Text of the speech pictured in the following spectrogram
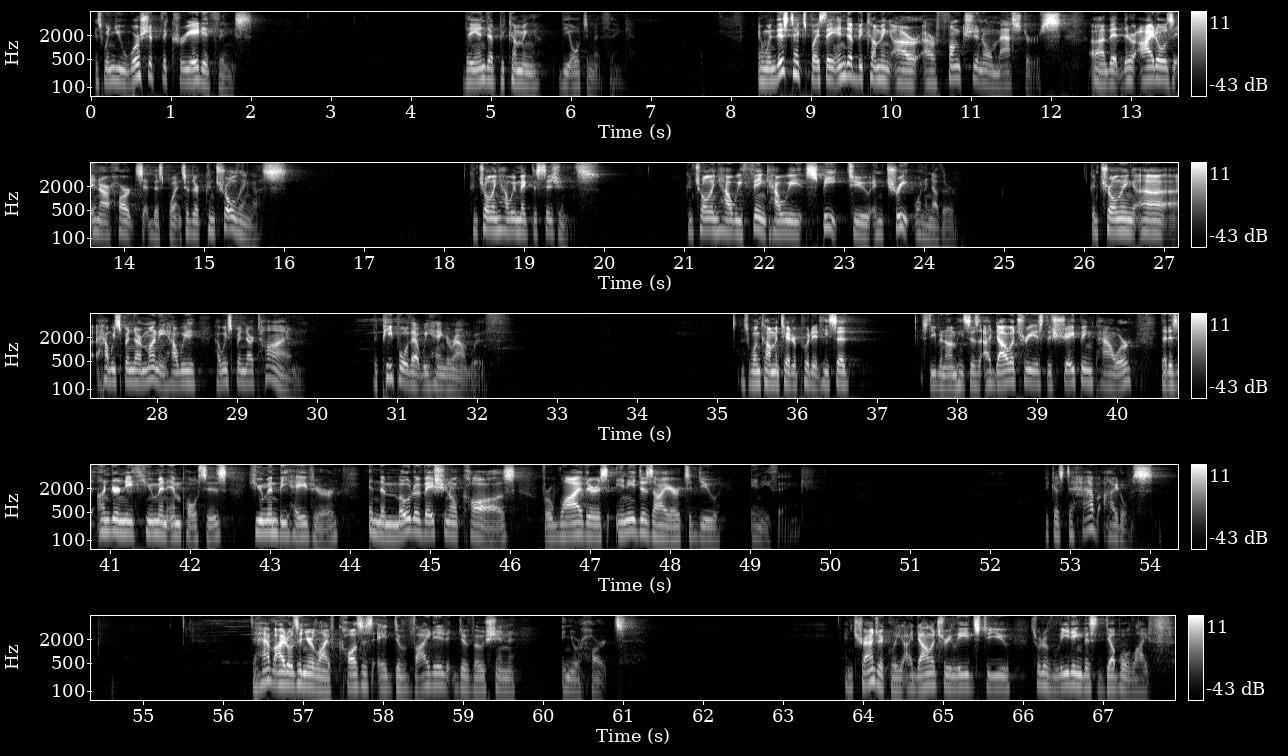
is when you worship the created things, they end up becoming the ultimate thing. And when this takes place, they end up becoming our, our functional masters. Uh, that they're idols in our hearts at this point. So they're controlling us, controlling how we make decisions, controlling how we think, how we speak to and treat one another, controlling uh, how we spend our money, how we, how we spend our time, the people that we hang around with. As one commentator put it, he said, Stephen Um, he says, idolatry is the shaping power that is underneath human impulses, human behavior, and the motivational cause for why there is any desire to do anything. Because to have idols, to have idols in your life causes a divided devotion in your heart. And tragically, idolatry leads to you sort of leading this double life.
